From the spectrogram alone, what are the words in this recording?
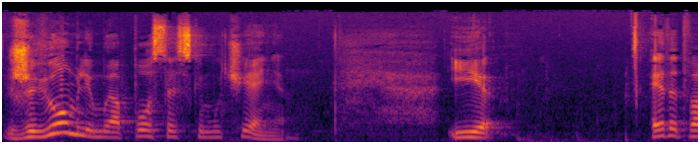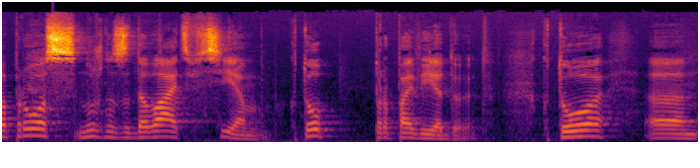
живем ли мы апостольским учением. И этот вопрос нужно задавать всем, кто проповедует, кто э,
